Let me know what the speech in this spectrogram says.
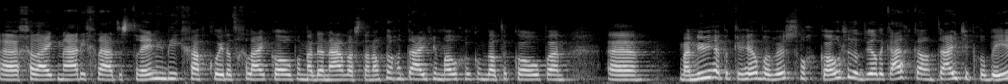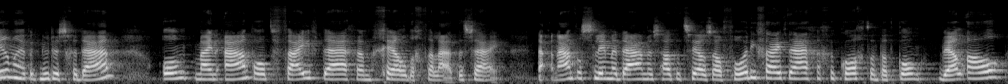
uh, gelijk na die gratis training die ik gaf, kon je dat gelijk kopen. Maar daarna was het dan ook nog een tijdje mogelijk om dat te kopen. maar nu heb ik er heel bewust voor gekozen. Dat wilde ik eigenlijk al een tijdje proberen, maar heb ik nu dus gedaan. Om mijn aanbod vijf dagen geldig te laten zijn. Nou, een aantal slimme dames had het zelfs al voor die vijf dagen gekocht, want dat kon wel al.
